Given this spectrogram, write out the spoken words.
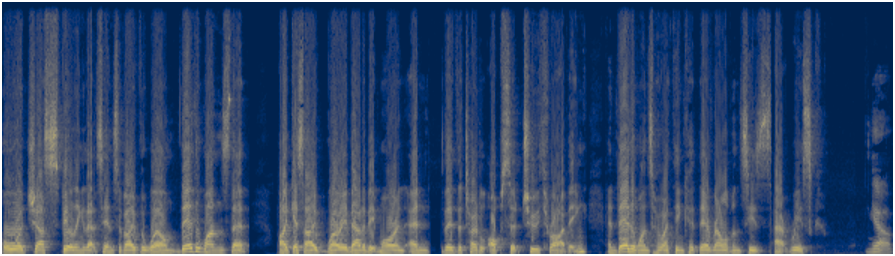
or just feeling that sense of overwhelm, they're the ones that I guess I worry about a bit more, and, and they're the total opposite to thriving. And they're the ones who I think their relevance is at risk. Yeah,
